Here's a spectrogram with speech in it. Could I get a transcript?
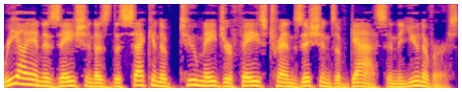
Reionization is the second of two major phase transitions of gas in the universe.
